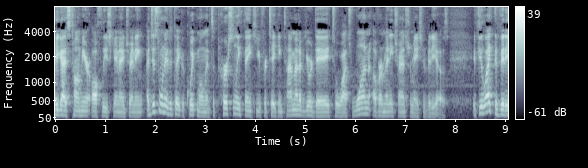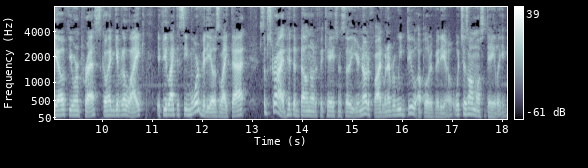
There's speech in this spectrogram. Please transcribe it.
Hey guys, Tom here, Off Leash K9 Training. I just wanted to take a quick moment to personally thank you for taking time out of your day to watch one of our many transformation videos. If you liked the video, if you were impressed, go ahead and give it a like. If you'd like to see more videos like that, subscribe, hit the bell notification so that you're notified whenever we do upload a video, which is almost daily.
